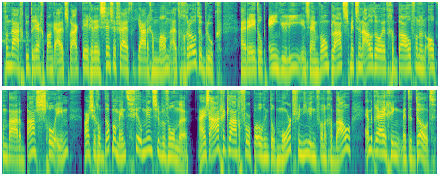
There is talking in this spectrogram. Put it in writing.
Vandaag doet de rechtbank uitspraak tegen de 56-jarige man uit Grotebroek. Hij reed op 1 juli in zijn woonplaats met zijn auto het gebouw van een openbare basisschool in, waar zich op dat moment veel mensen bevonden. Hij is aangeklaagd voor poging tot moord, vernieling van een gebouw en bedreiging met de dood.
